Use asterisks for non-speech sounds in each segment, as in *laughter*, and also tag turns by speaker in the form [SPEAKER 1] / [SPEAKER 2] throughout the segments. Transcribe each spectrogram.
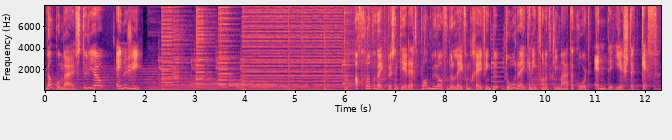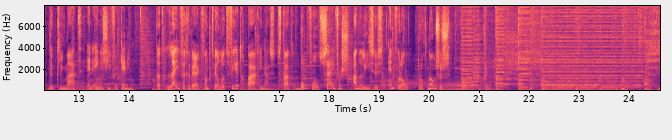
[SPEAKER 1] Welkom bij Studio Energie. Afgelopen week presenteerde het Planbureau voor de Leefomgeving de doorrekening van het klimaatakkoord en de eerste KEF, de Klimaat- en Energieverkenning. Dat lijvige werk van 240 pagina's staat bomvol cijfers, analyses en vooral prognoses.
